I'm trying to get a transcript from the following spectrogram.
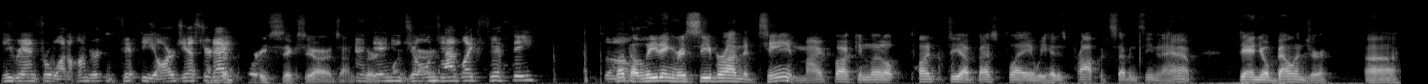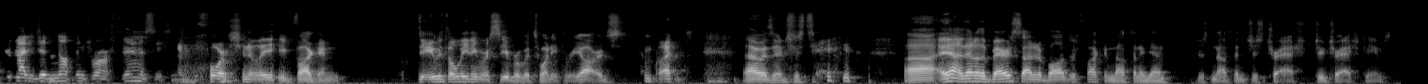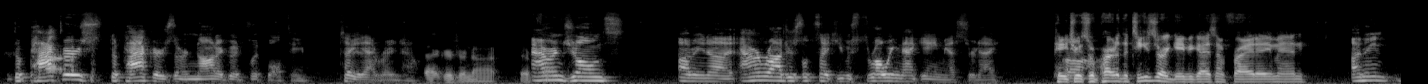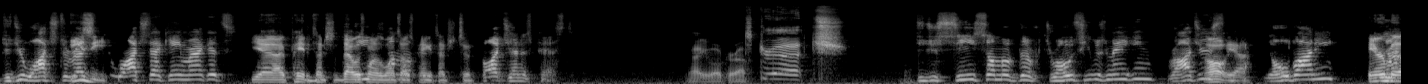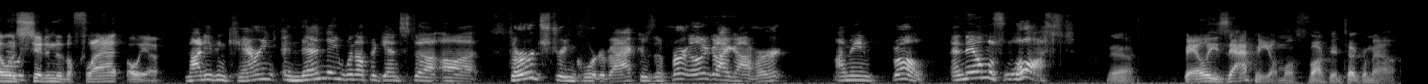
he ran for what 150 yards yesterday 46 yards on and 31 Daniel Jones yards. had like 50. So Not the leading receiver on the team. My fucking little punt DFS play, we hit his prop at 17 and a half. Daniel Bellinger. Uh, too bad he did nothing for our fantasy team. Unfortunately, he fucking he was the leading receiver with 23 yards, but that was interesting. Uh, yeah, and then on the Bears side of the ball, just fucking nothing again. Just nothing. Just trash. Two trash teams. The Packers, the Packers are not a good football team. I'll tell you that right now. Packers are not. They're Aaron Jones, I mean, uh, Aaron Rodgers looks like he was throwing that game yesterday. Patriots Uh, were part of the teaser I gave you guys on Friday, man. I mean, did you watch the rest? Easy. Did you watch that game, Rackets? Yeah, I paid attention. That was one of the ones I was paying attention to. Oh, Jen is pissed. Oh, you woke her up. Stretch. Did you see some of the throws he was making? Rodgers? Oh yeah, Nobody? airmail Not and really- shit into the flat. Oh yeah, Not even caring. And then they went up against a uh, third string quarterback because the first other guy got hurt. I mean, bro, and they almost lost. Yeah. Bailey Zappe almost fucking took him out.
